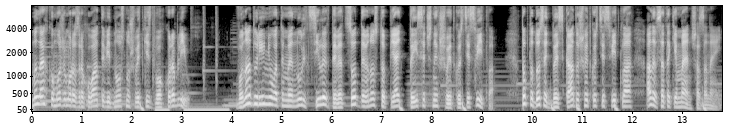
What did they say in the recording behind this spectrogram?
ми легко можемо розрахувати відносну швидкість двох кораблів. Вона дорівнюватиме 0,995 тисячних швидкості світла, тобто досить близька до швидкості світла, але все-таки менша за неї.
